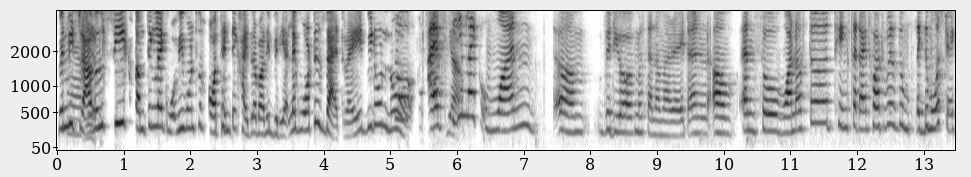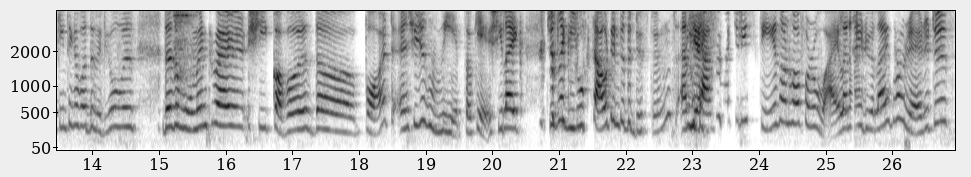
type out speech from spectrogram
when we Yeah. travel, seek something like we want some authentic Hyderabadi biryani. Like what is that, right? We don't know. So I've Yeah. seen like one um video of Mastanamma, right? And um and so one of the things that I thought was the like the most striking thing about the video was there's a moment where she covers the pot and she just waits. Okay, she like just like looks out into the distance and the Yes. camera actually stays on her for a while and I realized how rare it is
